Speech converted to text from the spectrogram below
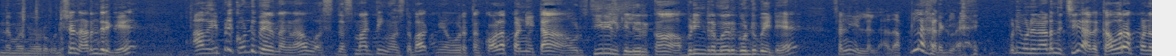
இந்த மாதிரி ஒரு விஷயம் நடந்திருக்கு. அவ எப்படி கொண்டு போயிருந்தாங்கன்னா smart thing was about நீ ஒருத்தன் கொலை பண்ணிட்டான் ஒரு சீரியல் கில் இருக்கான் அப்படின்ற மாதிரி கொண்டு போயிட்டு சொல்லி இல்ல இல்ல அது அப்படிலாம் நடக்கல. இப்படி ஒண்ணு நடந்துச்சு அதை கவர் அப் பண்ண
